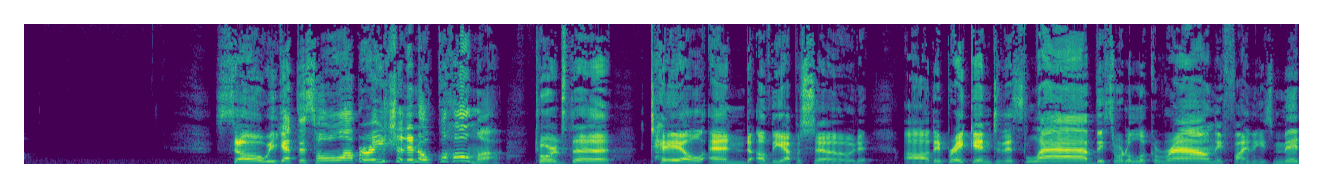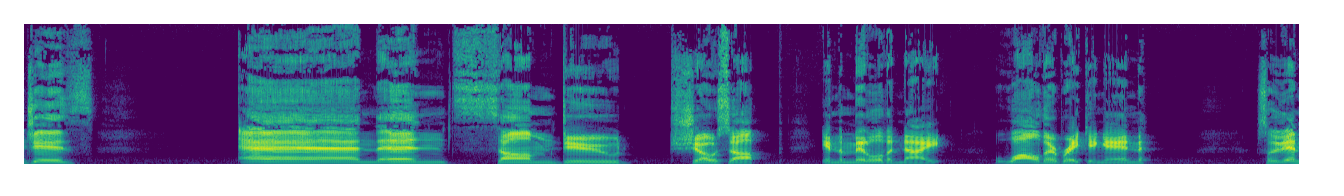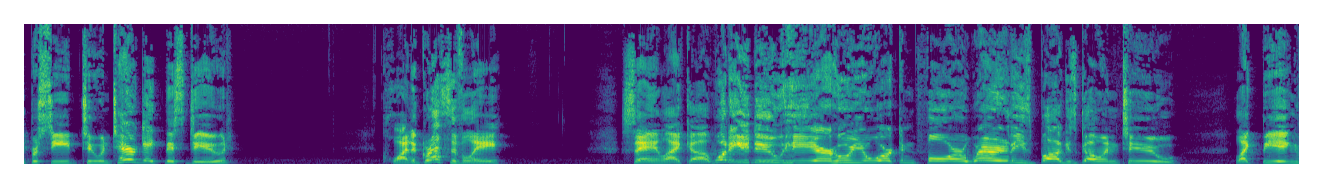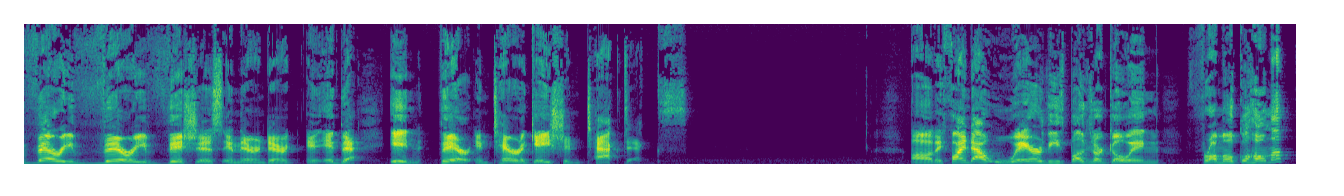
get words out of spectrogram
so we get this whole operation in Oklahoma towards the tail end of the episode. Uh, they break into this lab, they sort of look around, they find these midges, and then some dude shows up in the middle of the night while they're breaking in. So they then proceed to interrogate this dude quite aggressively saying like, uh, "What do you do here? Who are you working for? Where are these bugs going to?" Like being very, very vicious in their inter- in, in their interrogation tactics. Uh, they find out where these bugs are going from Oklahoma.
